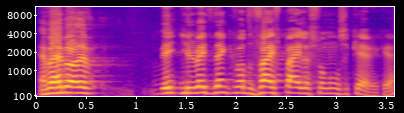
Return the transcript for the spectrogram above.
En we hebben, jullie weten denk ik wel de vijf pijlers van onze kerk hè.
